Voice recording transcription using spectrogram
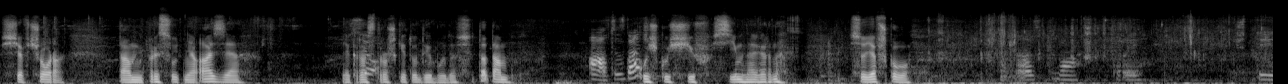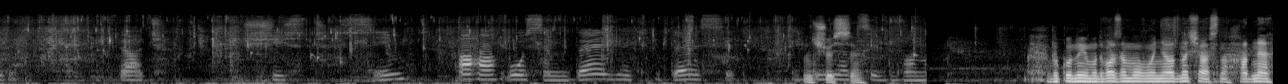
Ще вчора. Там присутня Азія. Якраз Всьо. трошки туди буде. Все. Та там А, це здача? кущ кущів, сім, мабуть. Все, я в школу. Раз, два, три, чотири, п'ять, шість, сім. Ага, восемь, дев'ять, десять, Нічого себе. одинадцять, дванадцять. Виконуємо два замовлення одночасно. Одне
